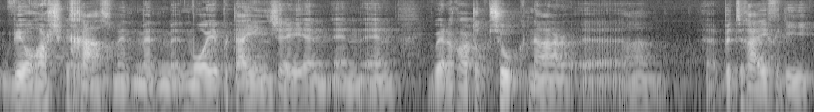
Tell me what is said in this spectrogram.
wil hartstikke graag met, met, met mooie partijen in zee. En, en, en ik ben ook hard op zoek naar bedrijven die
